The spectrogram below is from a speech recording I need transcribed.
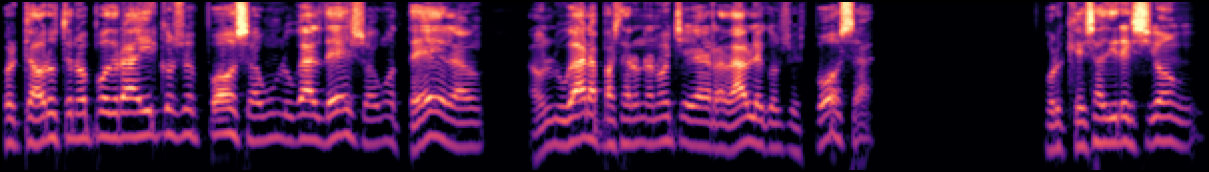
porque ahora usted no podrá ir con su esposa a un lugar de eso, a un hotel, a un, lugar a pasar una noche agradable con su esposa. Porque esa dirección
